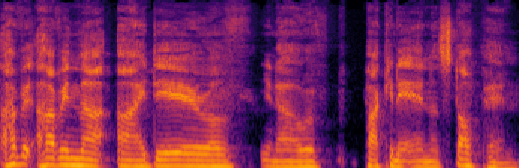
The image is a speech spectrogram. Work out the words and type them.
having, having that idea of, you know, of packing it in and stopping,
